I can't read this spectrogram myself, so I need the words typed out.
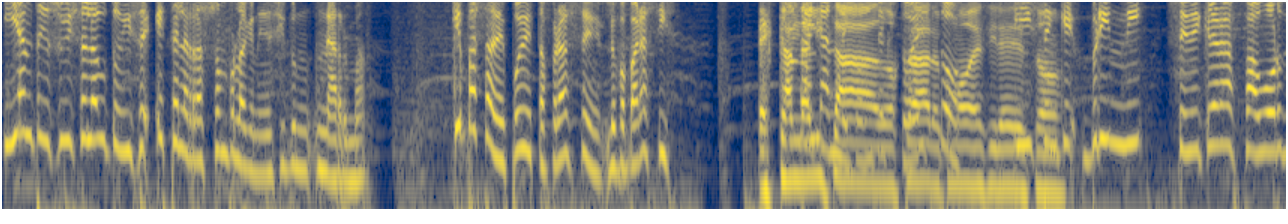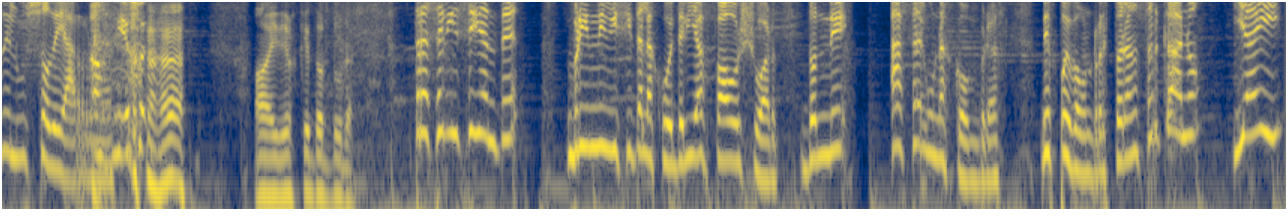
Y antes de subirse al auto dice, esta es la razón por la que necesito un, un arma. ¿Qué pasa después de esta frase? Los paparazzis sacan de Escandalizados, contexto claro, esto ¿cómo decir y eso? dicen que Britney se declara a favor del uso de armas. Oh, Dios. Ay, Dios, qué tortura. Tras el incidente, Britney visita la juguetería Fao Schwartz, donde hace algunas compras. Después va a un restaurante cercano y ahí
